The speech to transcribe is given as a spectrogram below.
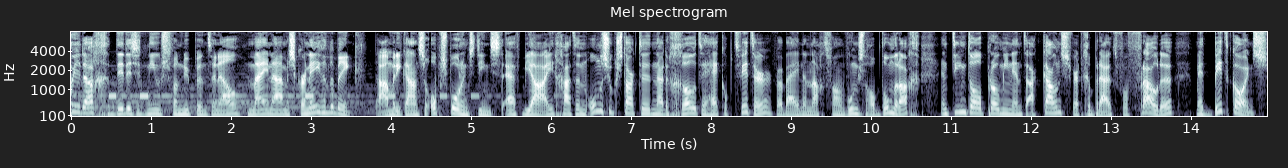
Goeiedag, dit is het nieuws van nu.nl. Mijn naam is Carne van der Brink. De Amerikaanse opsporingsdienst FBI gaat een onderzoek starten naar de grote hack op Twitter, waarbij in de nacht van woensdag op donderdag een tiental prominente accounts werd gebruikt voor fraude met bitcoins.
